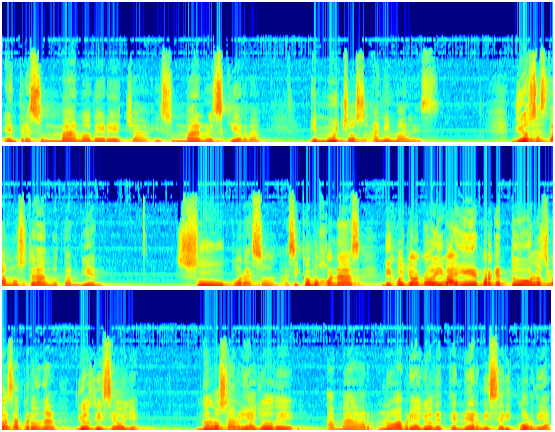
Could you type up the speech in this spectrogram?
entre su mano derecha y su mano izquierda y muchos animales. Dios está mostrando también su corazón. Así como Jonás dijo, yo no iba a ir porque tú los ibas a perdonar. Dios dice, oye, ¿no lo sabría yo de amar, no habría yo de tener misericordia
